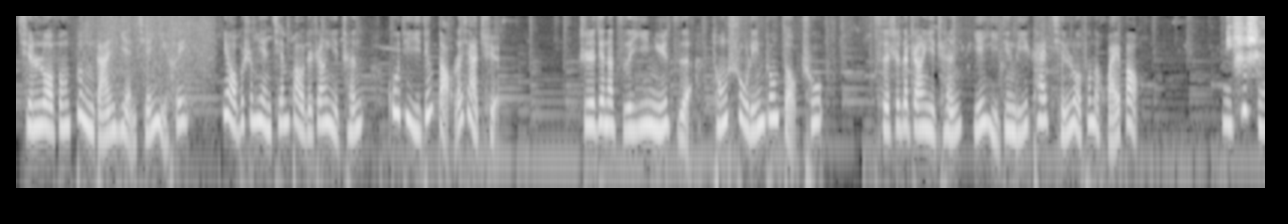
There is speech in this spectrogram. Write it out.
秦洛风顿感眼前一黑，要不是面前抱着张逸晨，估计已经倒了下去。只见那紫衣女子从树林中走出，此时的张逸晨也已经离开秦洛风的怀抱。你是谁？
